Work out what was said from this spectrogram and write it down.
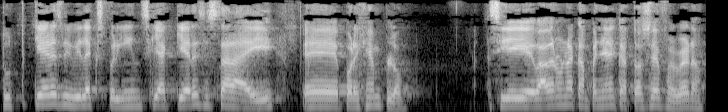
tú quieres vivir la experiencia, quieres estar ahí. Eh, por ejemplo, si va a haber una campaña el 14 de febrero,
